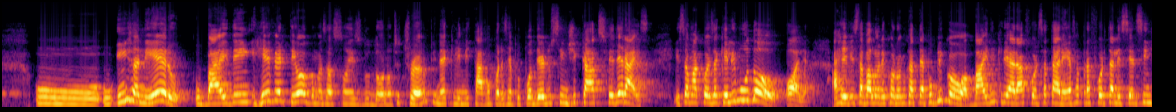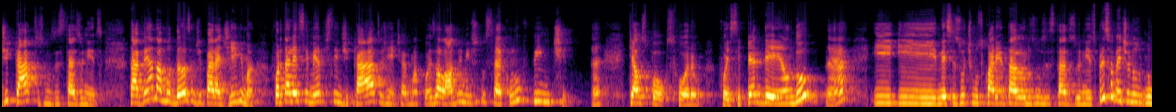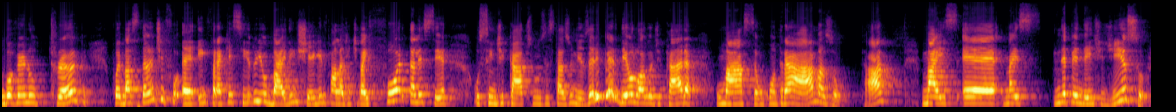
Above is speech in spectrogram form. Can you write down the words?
o, o, em janeiro, o Biden reverteu algumas ações do Donald Trump, né, que limitavam, por exemplo, o poder dos sindicatos federais. Isso é uma coisa que ele mudou. Olha, a revista Valor Econômico até publicou: ó, Biden criará força-tarefa para fortalecer sindicatos nos Estados Unidos. Tá vendo a mudança de paradigma? Fortalecimento de sindicatos, gente, era uma coisa lá do início do século XX né? que aos poucos foram, foi se perdendo, né? E, e, nesses últimos 40 anos nos Estados Unidos, principalmente no, no governo Trump, foi bastante é, enfraquecido e o Biden chega e fala: a gente vai fortalecer os sindicatos nos Estados Unidos. Ele perdeu logo de cara uma ação contra a Amazon, tá? Mas, é, mas independente disso,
